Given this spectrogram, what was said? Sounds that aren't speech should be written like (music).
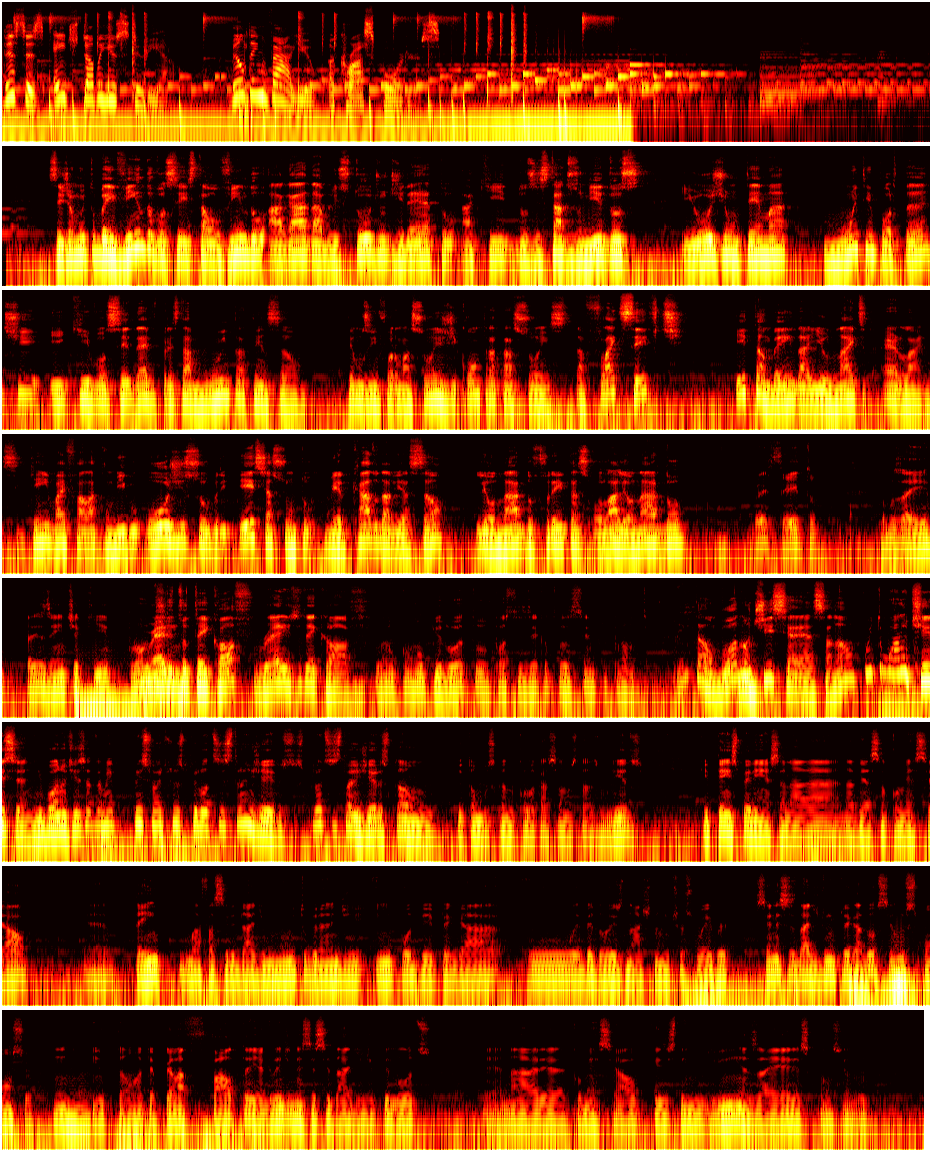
This is HW Studio, building value across borders. Seja muito bem-vindo, você está ouvindo HW Studio direto aqui dos Estados Unidos e hoje um tema muito importante e que você deve prestar muita atenção. Temos informações de contratações da Flight Safety e também da United Airlines. Quem vai falar comigo hoje sobre esse assunto mercado da aviação, Leonardo Freitas. Olá, Leonardo. Perfeito. Estamos aí, presente aqui, pronto. Ready to take off? Ready to take off. Eu, como piloto, posso dizer que eu estou sempre pronto. Então, boa notícia hum. essa, não? Muito boa notícia. E boa notícia também, principalmente para os pilotos estrangeiros. Os pilotos estrangeiros estão, que estão buscando colocação nos Estados Unidos, que têm experiência na, na aviação comercial, é, tem uma facilidade muito grande em poder pegar o EB2 National Interest Waiver sem necessidade de um empregador sendo sponsor. Uhum. Então, até pela falta e a grande necessidade de pilotos é, na área comercial, porque existem linhas aéreas que estão sendo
